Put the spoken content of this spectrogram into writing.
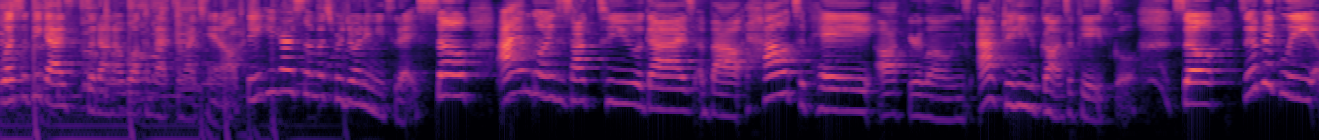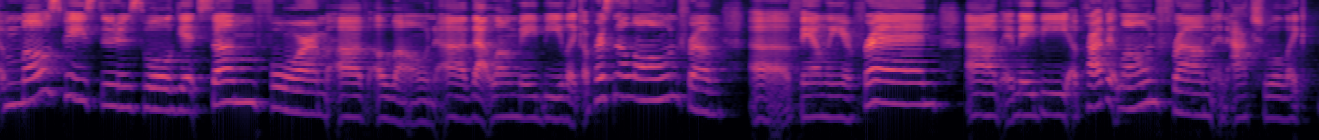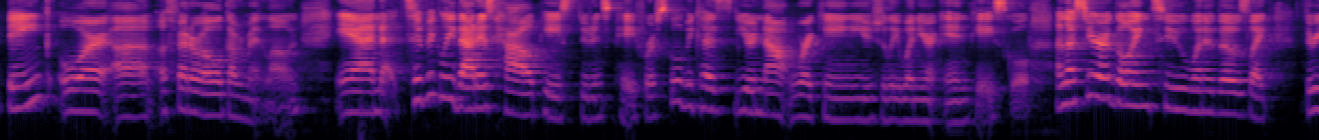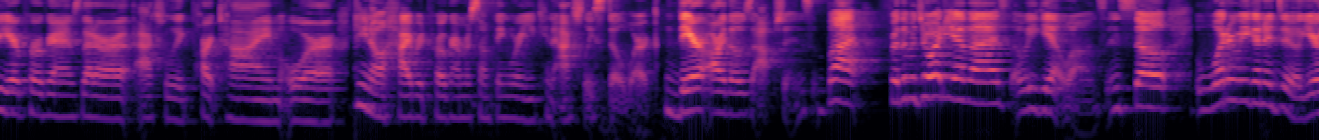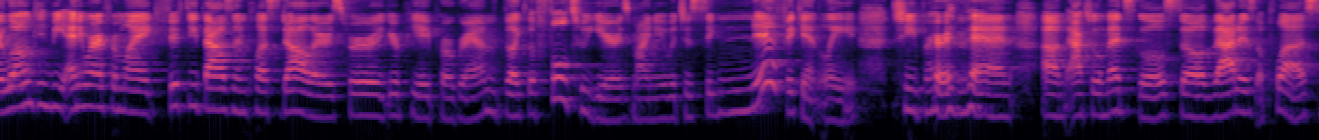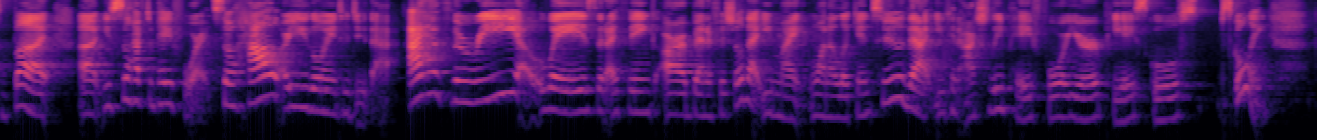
What's up you guys, it's Adana. Welcome back to my channel. Thank you guys so much for joining me today. So I am going to talk to you guys about how to pay off your loans after you've gone to PA school. So typically most PA students will get some form of a loan. Uh, that loan may be like a personal loan from a family or friend. Um, it may be a private loan from an actual like bank or uh, a federal government loan. And typically that is how PA students pay for school because you're not working usually when you're in PA school. Unless you're going to one of those like three-year programs that are actually like part-time or you know a hybrid program or something where you can actually still work there are those options but for the majority of us, we get loans. And so what are we gonna do? Your loan can be anywhere from like 50,000 plus dollars for your PA program, like the full two years, mind you, which is significantly cheaper than um, actual med school. So that is a plus, but uh, you still have to pay for it. So how are you going to do that? I have three ways that I think are beneficial that you might want to look into that you can actually pay for your PA schools schooling.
